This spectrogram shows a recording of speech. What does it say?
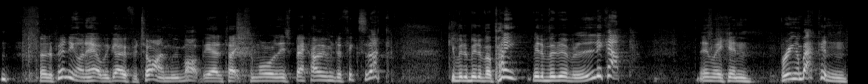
so depending on how we go for time, we might be able to take some more of this back home to fix it up. Give it a bit of a paint, bit of a bit of a lick up. Then we can bring them back and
